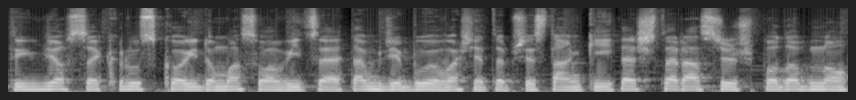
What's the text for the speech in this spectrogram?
tych wiosek Rusko i Domasławice, tam gdzie były właśnie te przystanki. Też teraz już podobno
